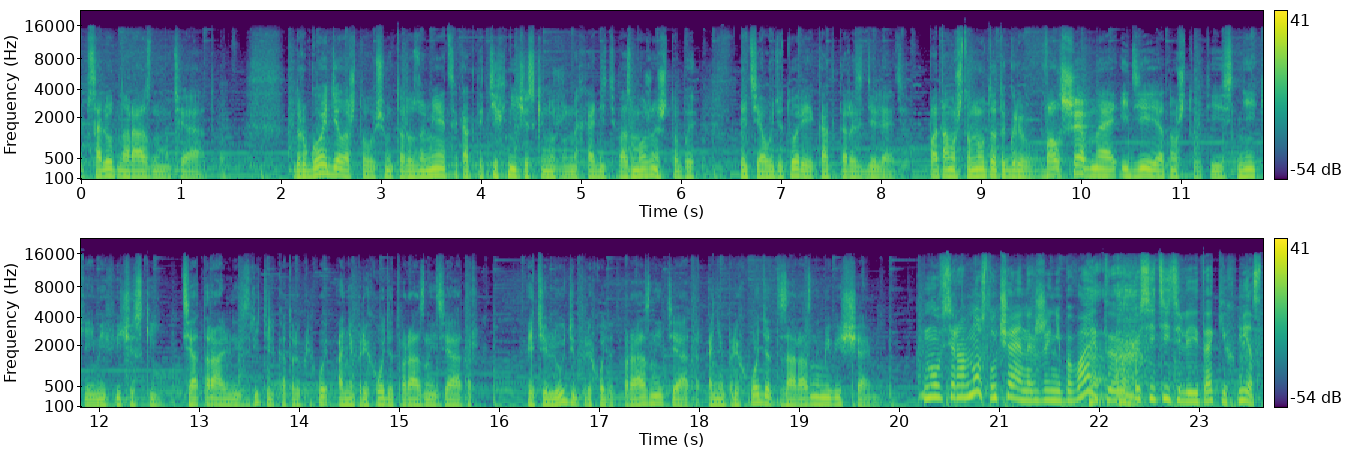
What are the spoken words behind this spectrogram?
абсолютно разному театру. Другое дело, что, в общем-то, разумеется, как-то технически нужно находить возможность, чтобы эти аудитории как-то разделять. Потому что, ну, вот это, говорю, волшебная идея о том, что вот есть некий мифический театральный зритель, который приходит, они приходят в разный театр. Эти люди приходят в разный театр, они приходят за разными вещами. Но все равно случайных же не бывает э, посетителей таких мест.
